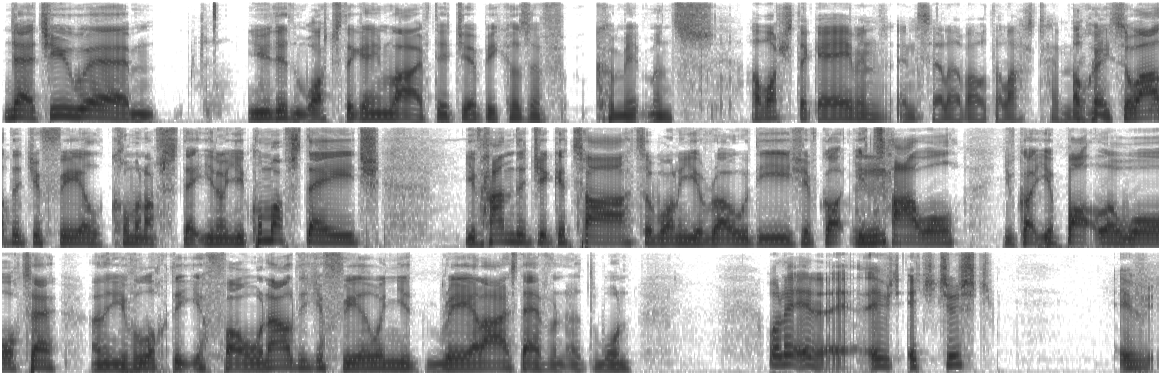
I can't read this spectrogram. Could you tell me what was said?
Ned, you um, you didn't watch the game live, did you? Because of commitments. I watched the game in, until about the last ten minutes. Okay, so how did you feel coming off stage? You know, you come off stage, you've handed your guitar to one of your roadies, you've got your towel, you've got your bottle of water, and then you've looked at your phone. How did you feel when you realised Everton had won? Well, it, it, it it's just it,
